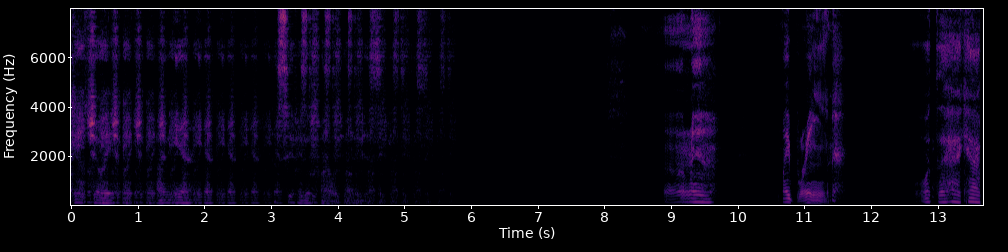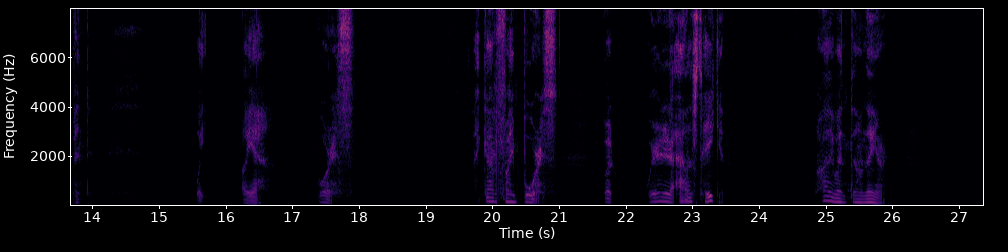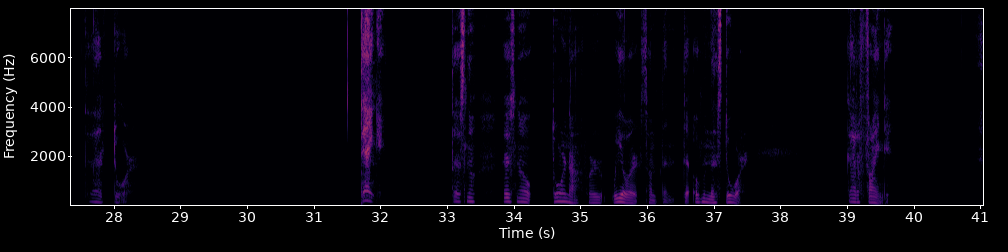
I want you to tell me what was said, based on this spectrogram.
Okay, Joey, I'm here. Let's see if we can find what this is. Oh man, my brain. What the heck happened? Wait, oh yeah, Boris. I gotta find Boris. But where did Alice take him? Probably went down there. To that door. Dang it! There's no there's no doorknob or wheel or something to open this door. Gotta find it.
